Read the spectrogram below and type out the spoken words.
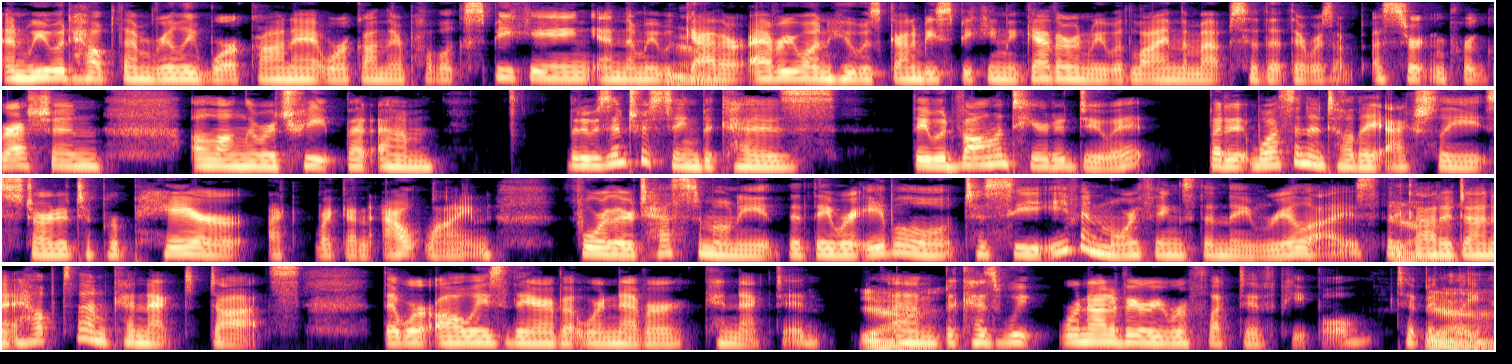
and we would help them really work on it work on their public speaking and then we would yeah. gather everyone who was going to be speaking together and we would line them up so that there was a, a certain progression along the retreat but um but it was interesting because they would volunteer to do it but it wasn't until they actually started to prepare like an outline for their testimony that they were able to see even more things than they realized they yeah. got it done it helped them connect dots that were always there but were never connected yeah. um, because we, we're not a very reflective people typically yeah.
